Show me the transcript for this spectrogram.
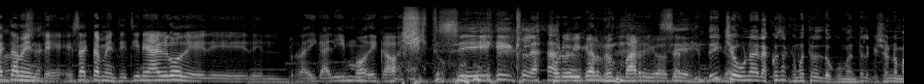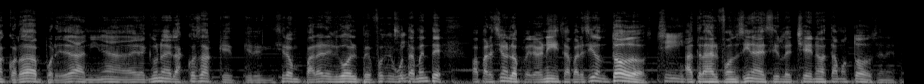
exactamente, exactamente. Tiene algo de, de- del radicalismo de caballito. Sí, claro. Por ubicarlo en barrios. Sí. argentinos. De hecho, una de las cosas que muestra el documental, que yo no me acordaba por edad ni nada, era que una de las cosas que, que le hicieron parar el golpe fue que Sí. justamente aparecieron los peronistas, aparecieron todos Sí. atrás de Alfonsín a decirle, che, no, estamos todos en esta.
